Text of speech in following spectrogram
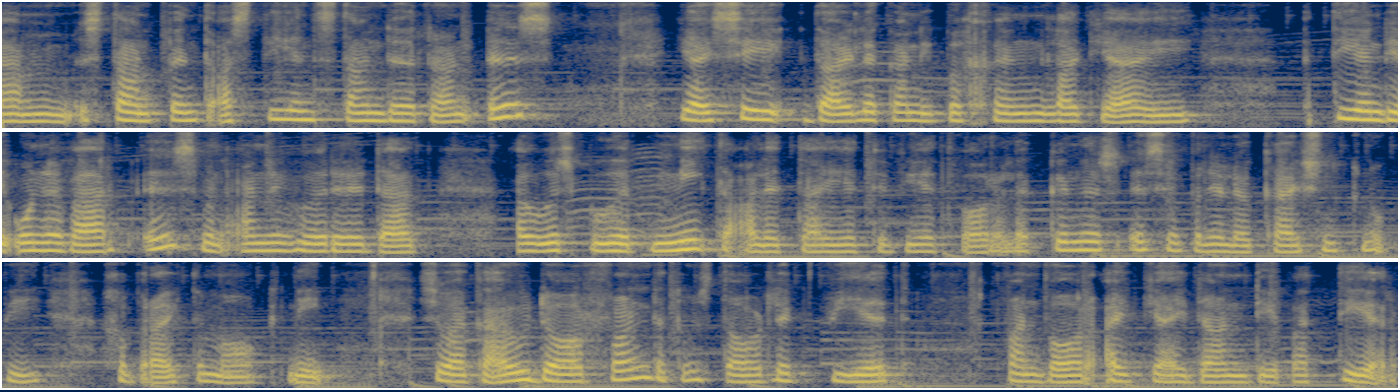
um standpunt as teenstander dan is. Jy sê duidelik aan die begin dat jy teen die onderwerp is, met ander woorde dat ouers behoort nie te alle tye te weet waar hulle kinders is en van die location knoppie gebruik te maak nie. So ek hou daarvan dat ons dadelik weet van waar uit jy dan debatteer.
